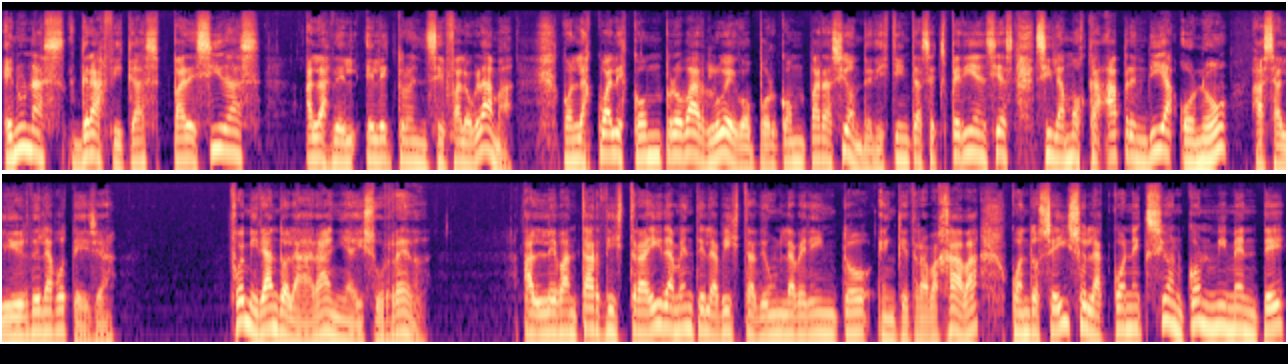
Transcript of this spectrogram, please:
en unas gráficas parecidas a las del electroencefalograma, con las cuales comprobar luego por comparación de distintas experiencias si la mosca aprendía o no a salir de la botella. Fue mirando la araña y su red, al levantar distraídamente la vista de un laberinto en que trabajaba, cuando se hizo la conexión con mi mente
